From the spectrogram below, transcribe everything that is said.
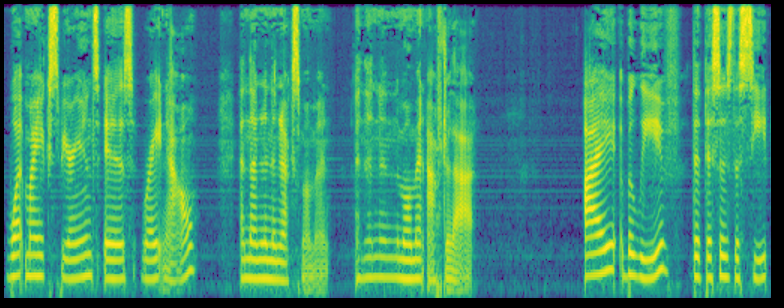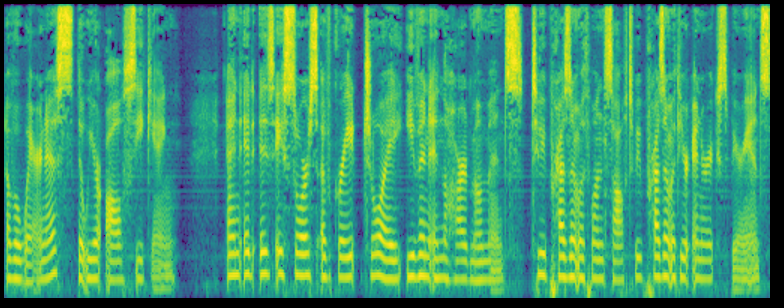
what my experience is right now, and then in the next moment, and then in the moment after that. I believe that this is the seat of awareness that we are all seeking. And it is a source of great joy, even in the hard moments, to be present with oneself, to be present with your inner experience,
